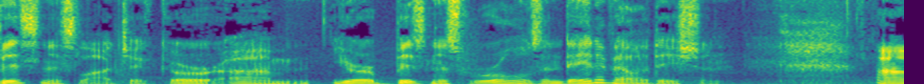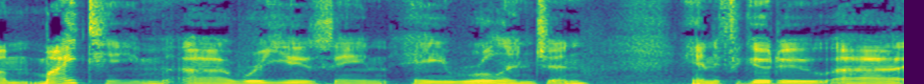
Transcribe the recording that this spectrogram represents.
business logic or um, your business rules and data validation. Um, my team, uh, we're using a rule engine, and if you go to uh,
